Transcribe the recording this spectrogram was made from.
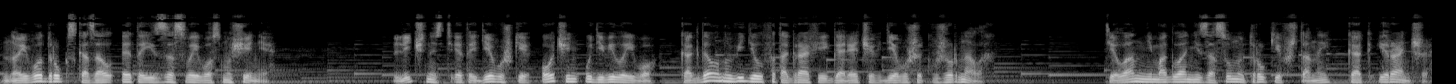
Но его друг сказал это из-за своего смущения. Личность этой девушки очень удивила его, когда он увидел фотографии горячих девушек в журналах. Тилан не могла не засунуть руки в штаны, как и раньше.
